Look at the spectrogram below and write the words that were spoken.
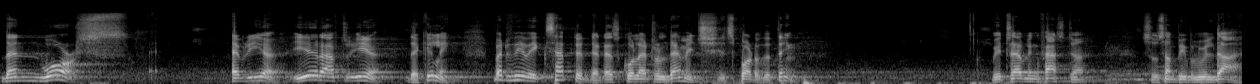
than wars every year, year after year, they're killing. But we have accepted that as collateral damage, it's part of the thing. We're traveling faster, so some people will die.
